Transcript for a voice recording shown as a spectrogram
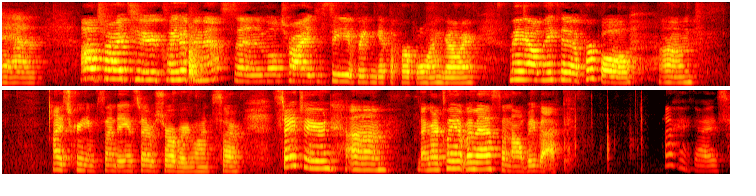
And I'll try to clean up my mess and we'll try to see if we can get the purple one going. Maybe I'll make it a purple um, ice cream sundae instead of a strawberry one. So stay tuned. Um, I'm going to clean up my mess and I'll be back. Okay guys,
